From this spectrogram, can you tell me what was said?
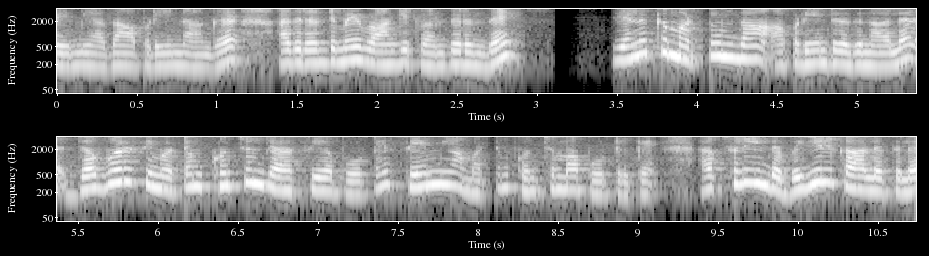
சேமியா தான் அப்படின்னாங்க. அது ரெண்டுமே வாங்கிட்டு வந்திருந்தேன். எனக்கு மட்டும்தான் அப்படின்றதுனால ஜவ்வரிசி மட்டும் கொஞ்சம் ஜாஸ்தியாக போட்டேன். சேமியா மட்டும் கொஞ்சமாக போட்டிருக்கேன். ஆக்சுவலி இந்த வெயில் காலத்தில்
